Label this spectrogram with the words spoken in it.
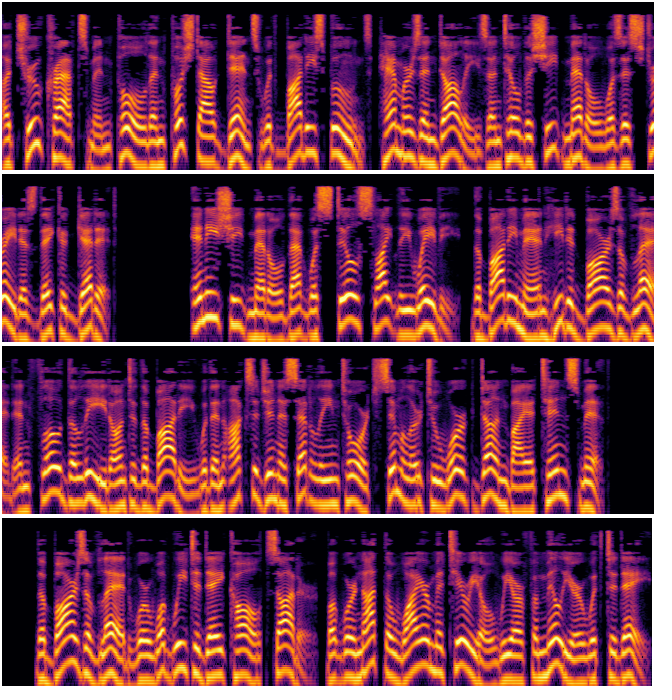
A true craftsman pulled and pushed out dents with body spoons, hammers and dollies until the sheet metal was as straight as they could get it. Any sheet metal that was still slightly wavy, the bodyman heated bars of lead and flowed the lead onto the body with an oxygen acetylene torch similar to work done by a tin smith. The bars of lead were what we today call solder, but were not the wire material we are familiar with today,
